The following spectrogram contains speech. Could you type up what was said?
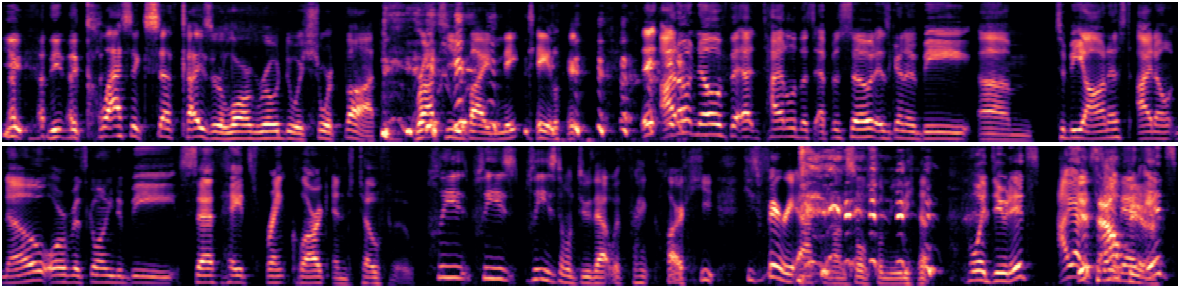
you, the the classic Seth Keysor long road to a short thought, brought to you by Nate Taylor. I don't know if the title of this episode is going to be um, to be honest, I don't know, or if it's going to be Seth hates Frank Clark and tofu. Please, please, please don't do that with Frank Clark. He he's very active on social media. Boy, dude, it's I gotta it's say, man, there. it's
